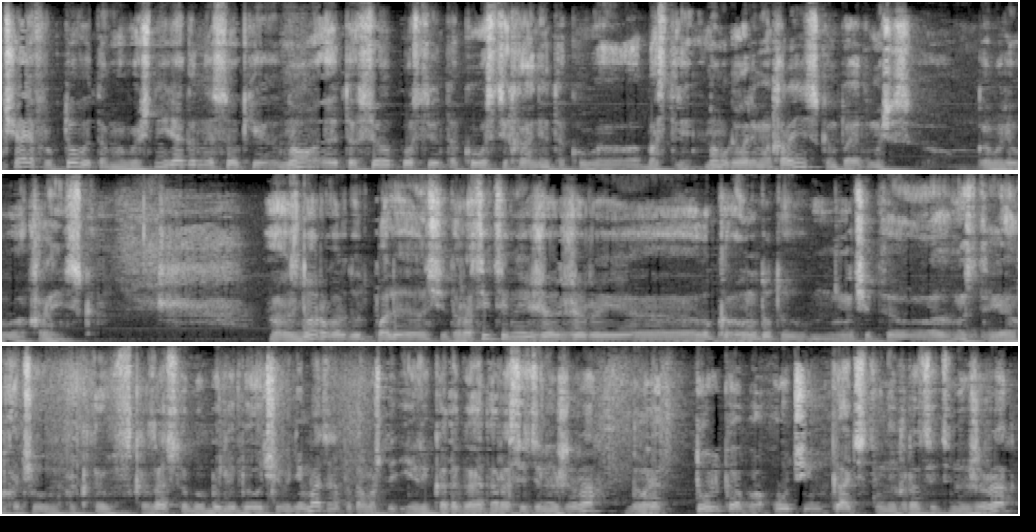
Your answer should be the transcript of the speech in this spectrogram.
Чай, фруктовый, там, овощные, ягодные соки. Но это все после такого стихания, такого обострения. Но мы говорим о хроническом, поэтому сейчас говорю о хроническом. Здорово идут значит, растительные жиры. Э, ну, тут значит, значит, я хочу как-то сказать, чтобы были бы очень внимательны, потому что когда говорят о растительных жирах, говорят только об очень качественных растительных жирах,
